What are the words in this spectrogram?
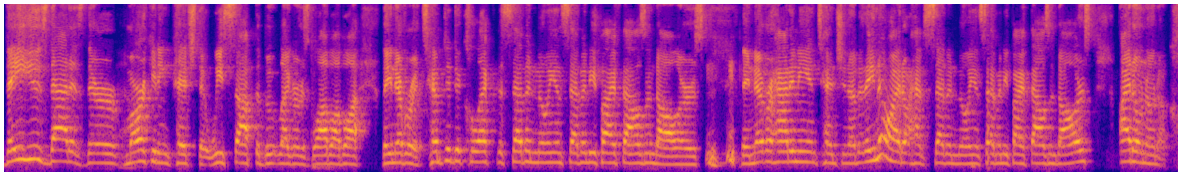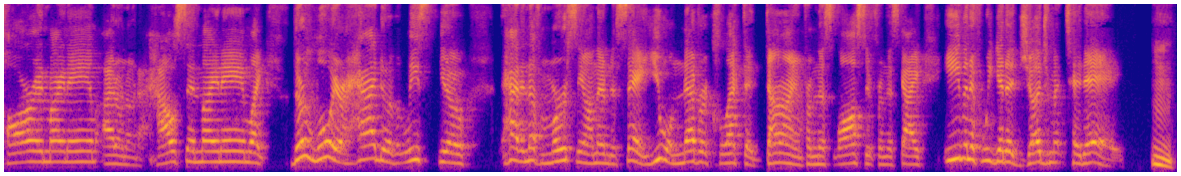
they use that as their marketing pitch that we stopped the bootleggers, blah, blah, blah. They never attempted to collect the seven million seventy-five thousand dollars. they never had any intention of it. They know I don't have seven million seventy-five thousand dollars. I don't own a car in my name. I don't own a house in my name. Like their lawyer had to have at least, you know, had enough mercy on them to say, you will never collect a dime from this lawsuit from this guy, even if we get a judgment today. Mm.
